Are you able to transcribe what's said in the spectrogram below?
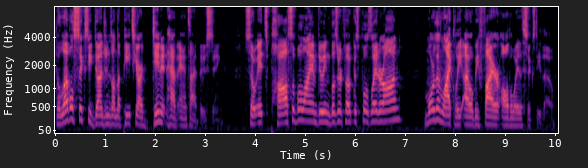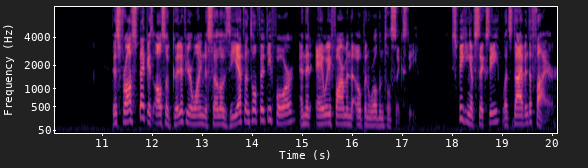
The level 60 dungeons on the PTR didn't have anti-boosting, so it's possible I am doing Blizzard focus pulls later on. More than likely, I will be fire all the way to 60 though. This Frost spec is also good if you're wanting to solo ZF until 54, and then AoE farm in the open world until 60. Speaking of 60, let's dive into Fire.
